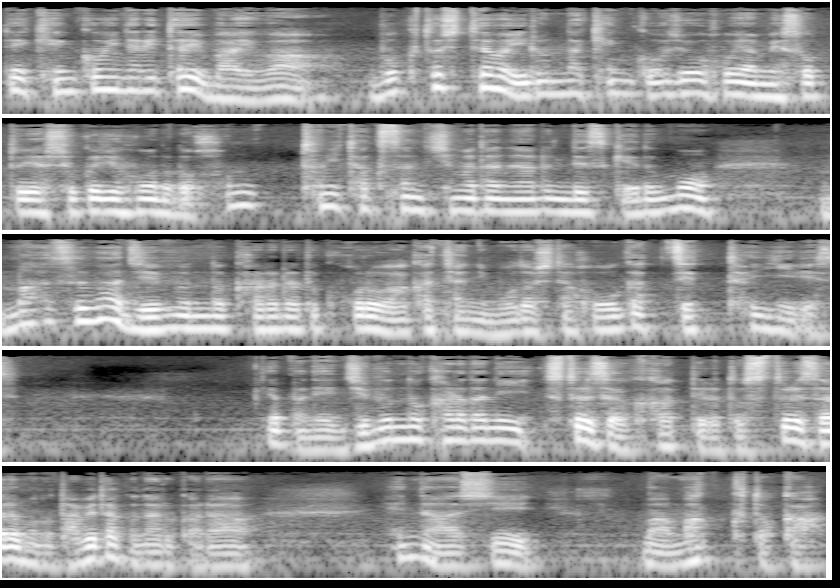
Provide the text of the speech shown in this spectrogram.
で健康になりたい場合は僕としてはいろんな健康情報やメソッドや食事法など本当にたくさん巷にあるんですけれどもまずは自分の体と心を赤ちゃんに戻した方が絶対いいです。やっぱね自分の体にストレスがかかってるとストレスあるもの食べたくなるから変な話まあマックとか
